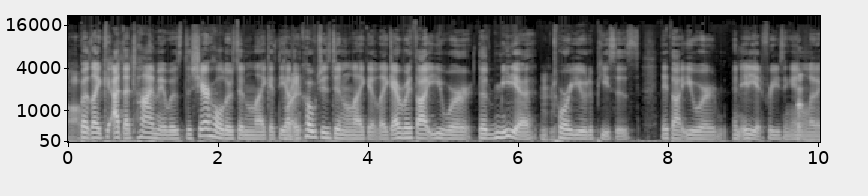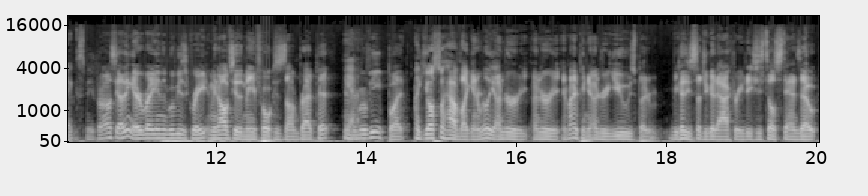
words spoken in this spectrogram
Um, But like at the time, it was the shareholders didn't like it, the other Right. coaches didn't like it. Like everybody thought you were the media Mm-hmm. tore you to pieces. They thought you were an idiot for using analytics. me. But honestly, I think everybody in the movie is great. I mean, obviously the main focus is on Brad Pitt in Yeah. the movie, but like you also have like in a really under under in my opinion underused, but because he's such a good actor, he, he still stands out.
